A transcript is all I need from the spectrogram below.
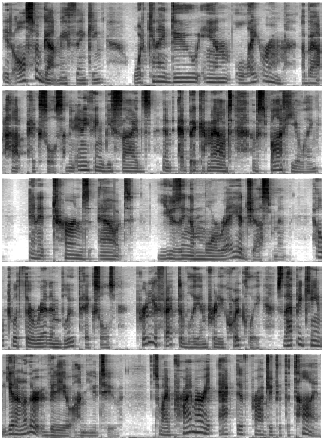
It also got me thinking, what can I do in Lightroom about hot pixels? I mean, anything besides an epic amount of spot healing. And it turns out using a moire adjustment helped with the red and blue pixels pretty effectively and pretty quickly. So that became yet another video on YouTube. So my primary active project at the time,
